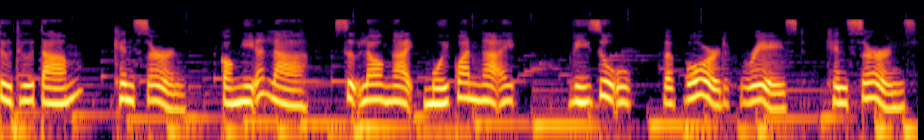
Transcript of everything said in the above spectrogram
Từ thứ 8, Concern. có nghĩa là sự lo ngại, mối quan ngại. Ví dụ, The board raised concerns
